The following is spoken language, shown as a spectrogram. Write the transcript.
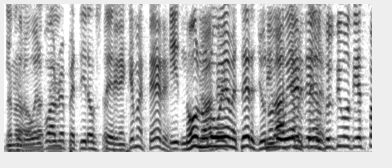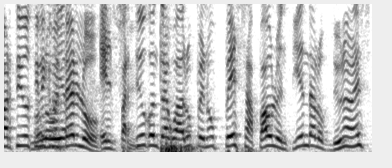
y No, se no, lo vuelvo a repetir a lo usted. tiene que meter. Y no, Si no lo a voy a meter, yo si no lo voy a ser de meter. los últimos 10 partidos, No tiene que voy a- meterlo. El partido contra Guadalupe no pesa, Pablo, entiéndalo de una vez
